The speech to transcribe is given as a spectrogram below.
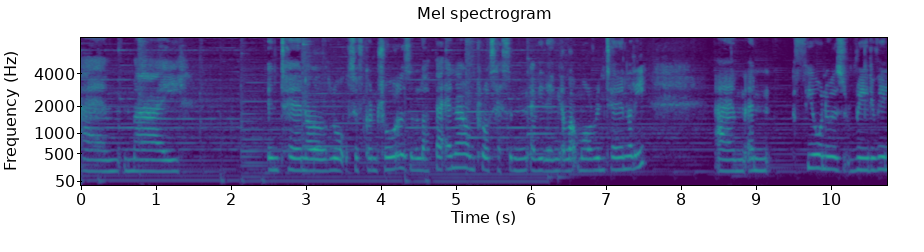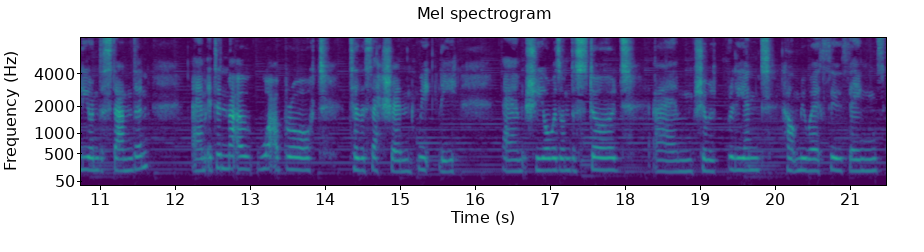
um, my internal locus of control is a lot better now. I'm processing everything a lot more internally. Um, and Fiona was really, really understanding. Um, it didn't matter what I brought to the session weekly, um, she always understood. Um, she was brilliant, helped me work through things,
